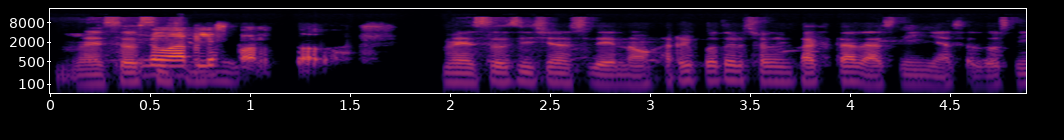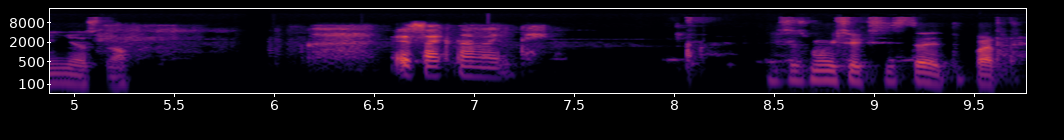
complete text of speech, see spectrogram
Me estás No hables por todos. me estás diciendo así de, no, Harry Potter solo impacta a las niñas, a los niños no. Exactamente. Eso es muy sexista de tu parte.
